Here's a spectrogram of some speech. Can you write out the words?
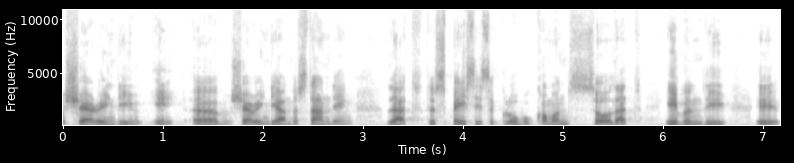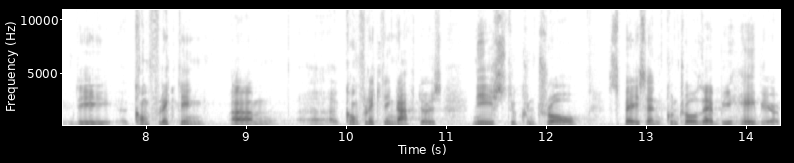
sharing the, um, sharing the understanding that the space is a global commons so that even the, uh, the conflicting, um, uh, conflicting actors needs to control space and control their behavior.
